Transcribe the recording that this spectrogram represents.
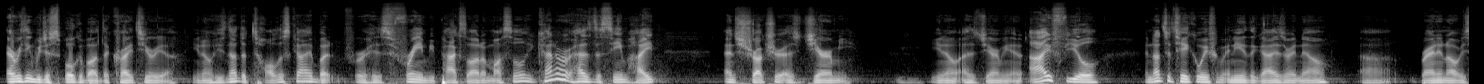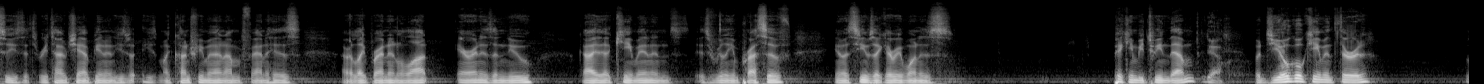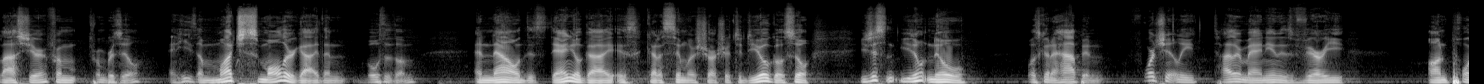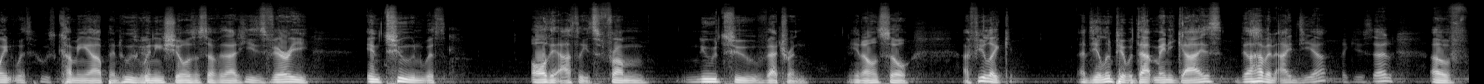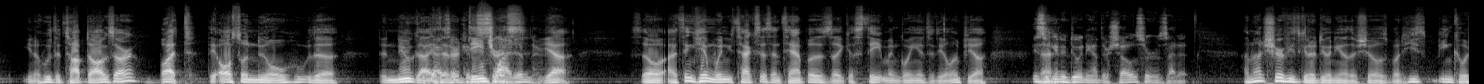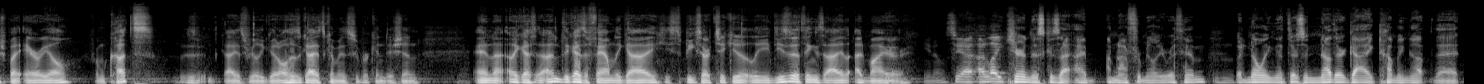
everything we just spoke about the criteria you know he's not the tallest guy but for his frame he packs a lot of muscle he kind of has the same height and structure as jeremy mm-hmm. you know as jeremy and i feel and not to take away from any of the guys right now uh, brandon obviously he's a three-time champion and he's he's my countryman i'm a fan of his i like brandon a lot erin is a new guy that came in and is- is really impressive you know it seems like everyone is picking between them. Yeah. But Diogo came in third last year from from Brazil, and he's a much smaller guy than both of them. And now this Daniel guy is got a similar structure to Diogo. So you just you don't know what's going to happen. Fortunately, Tyler Manion is very on point with who's coming up and who's winning shows and stuff like that. He's very in tune with all the athletes from new to veteran, you know. So I feel like at the Olympia with that many guys, they'll have an idea, like you said, of you know who the top dogs are, but they also know who the the new guys, guys that that are dangerous. slide in there. Yeah. So I think him winning Texas and Tampa is like a statement going into the Olympia. Is he going to do any other shows, or is that it? I'm not sure if he's going to do any other shows, but he's being coached by Ariel from Cuts. Who's the guy's really good. All his guys come in super condition, and uh, like I said, I- the guy's a family guy. He speaks articulately. These are the things I admire. You know, See, I, I like hearing this because I, I I'm not familiar with him, Mm-hmm. but knowing that there's another guy coming up that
